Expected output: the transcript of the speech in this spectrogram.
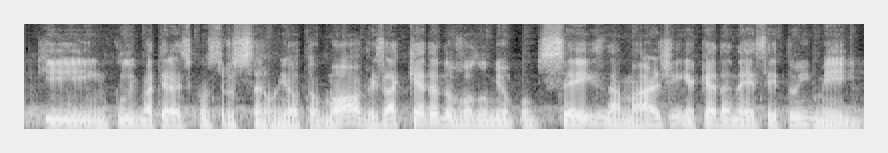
que, inclui materiais de construção e automóveis, a queda no volume 1,6 na margem e a queda na receita 1,5.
